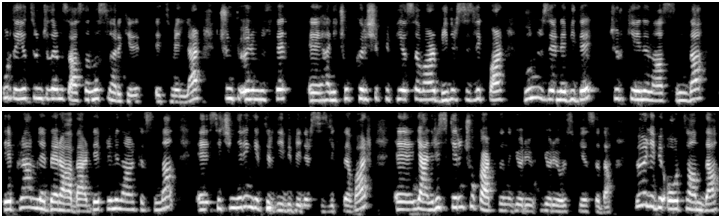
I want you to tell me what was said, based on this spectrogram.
Burada yatırımcılarımız aslında nasıl hareket etmeliler? Çünkü önümüzde e, hani çok karışık bir piyasa var, belirsizlik var. Bunun üzerine bir de Türkiye'nin aslında depremle beraber, depremin arkasından e, seçimlerin getirdiği bir belirsizlik de var. E, yani risklerin çok arttığını görü görüyoruz piyasada. Böyle bir ortamda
